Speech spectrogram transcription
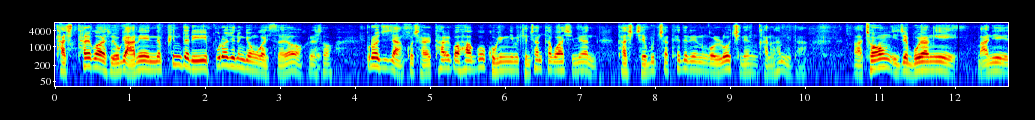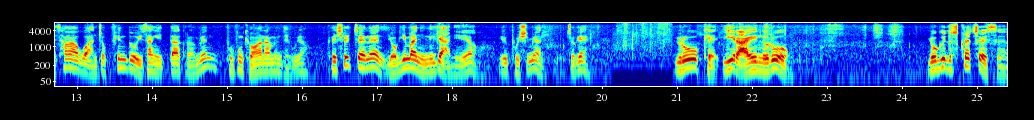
다시 탈거해서 여기 안에 있는 핀들이 부러지는 경우가 있어요. 그래서 부러지지 않고 잘 탈거하고 고객님이 괜찮다고 하시면 다시 재부착 해드리는 걸로 진행 가능합니다. 아, 정 이제 모양이 많이 상하고 안쪽 핀도 이상이 있다 그러면 부품 교환하면 되고요. 그 실제는 여기만 있는 게 아니에요. 여기 보시면 이쪽에 이렇게 이 라인으로 여기도 스크래치가 있어요.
